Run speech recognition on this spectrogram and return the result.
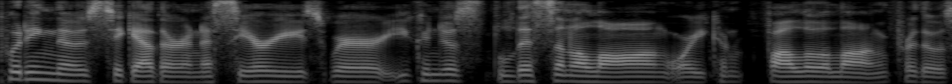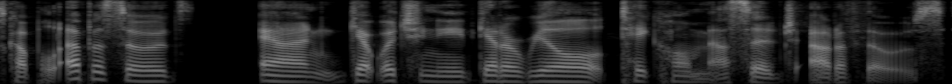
putting those together in a series where you can just listen along or you can follow along for those couple episodes and get what you need, get a real take home message out of those.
